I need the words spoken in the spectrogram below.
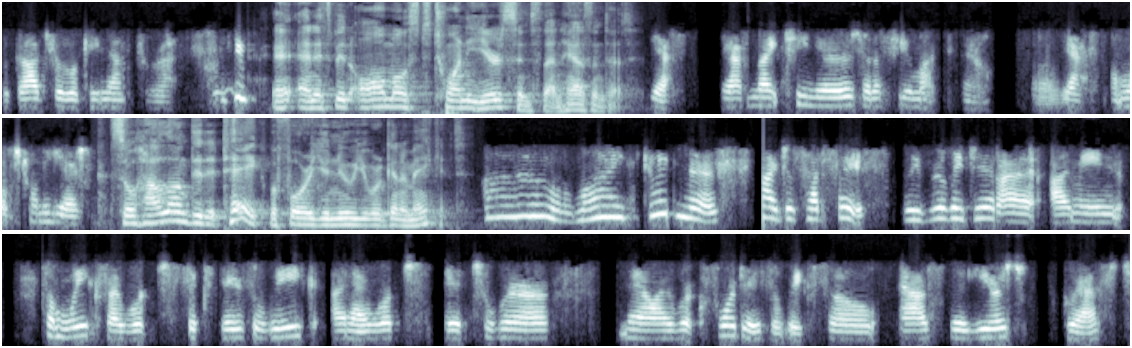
the gods were looking after us. and it's been almost 20 years since then, hasn't it? Yes. Yeah, 19 years and a few months now. So, yes, almost 20 years. So, how long did it take before you knew you were going to make it? Oh, my goodness. I just had faith. We really did. I, I mean, some weeks I worked six days a week, and I worked it to where now I work four days a week. So as the years progressed,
